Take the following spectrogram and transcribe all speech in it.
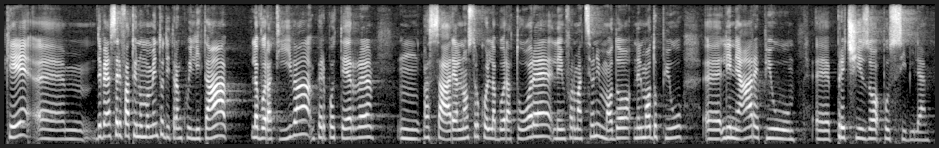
che ehm, deve essere fatto in un momento di tranquillità lavorativa per poter mh, passare al nostro collaboratore le informazioni modo, nel modo più eh, lineare, più eh, preciso possibile.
